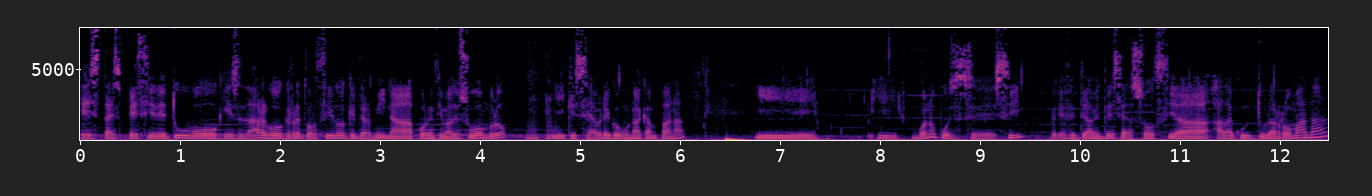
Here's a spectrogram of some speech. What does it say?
esta especie de tubo que es largo, que es retorcido, que termina por encima de su hombro y que se abre como una campana. Y y bueno, pues eh, sí, efectivamente se asocia a la cultura romana,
